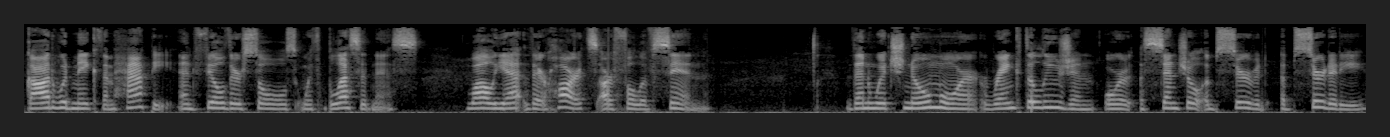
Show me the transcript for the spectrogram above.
God would make them happy and fill their souls with blessedness, while yet their hearts are full of sin than which no more rank delusion or essential absurd- absurdity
